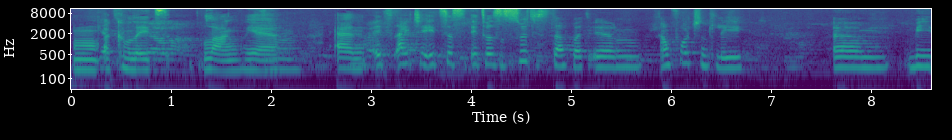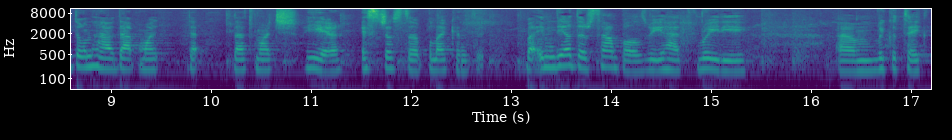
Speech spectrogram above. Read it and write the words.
mm, accumulates lung, yeah. And it's actually it's a, it was a sweet stuff, but um, unfortunately, um, we don't have that much that, that much here. It's just a blackened. But in the other samples, we had really um, we could take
